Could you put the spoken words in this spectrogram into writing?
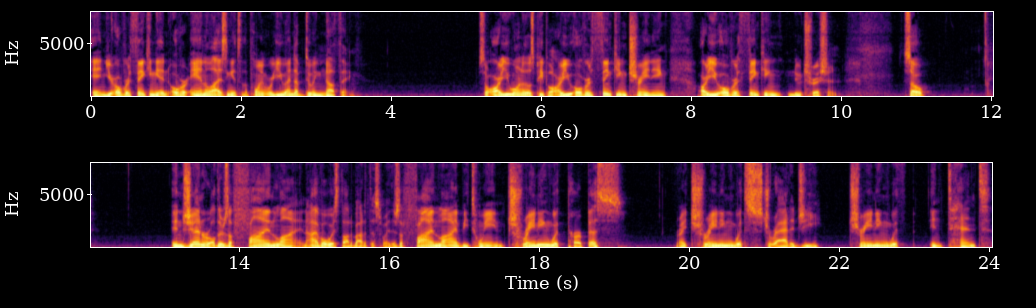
And you're overthinking it and overanalyzing it to the point where you end up doing nothing. So, are you one of those people? Are you overthinking training? Are you overthinking nutrition? So, in general, there's a fine line. I've always thought about it this way. There's a fine line between training with purpose, right? Training with strategy, training with intent,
